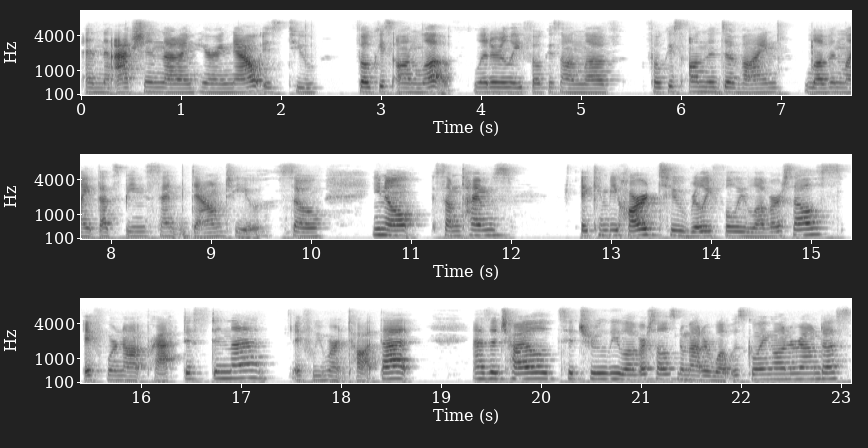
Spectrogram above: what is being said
And the action that I'm hearing now is to focus on love, literally focus on love, focus on the divine love and light that's being sent down to you. So, you know, sometimes it can be hard to really fully love ourselves if we're not practiced in that, if we weren't taught that as a child to truly love ourselves no matter what was going on around us.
